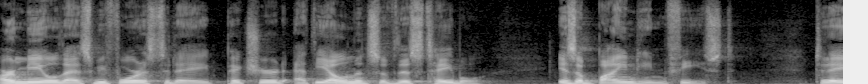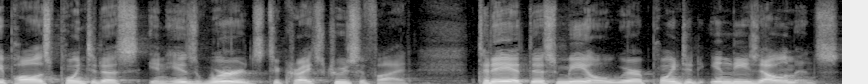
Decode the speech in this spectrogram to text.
Our meal that's before us today, pictured at the elements of this table, is a binding feast. Today, Paul has pointed us in his words to Christ crucified. Today, at this meal, we are pointed in these elements,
